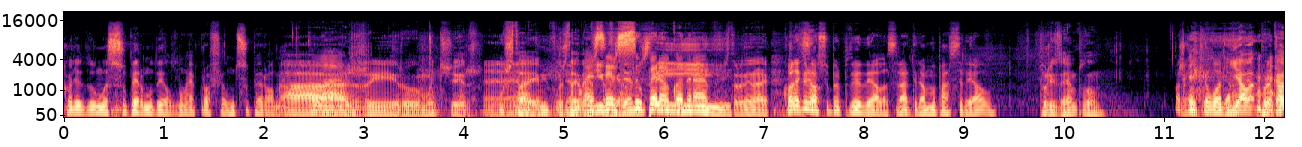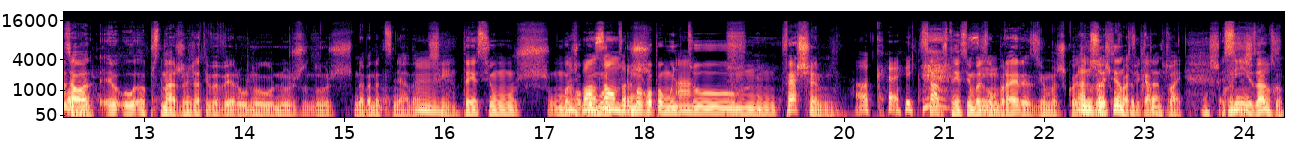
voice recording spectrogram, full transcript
escolha de uma supermodelo, não é? Para o filme de Super-Homem. Ah, claro. giro, muito giro. É, gostei, gostei Vai ser super ao quadrado. Extraordinário. Qual é que será o superpoder dela? Será tirar uma passarela? Por exemplo? Acho que é aquele olhar. E ela, por acaso, ela, a personagem, já estive a ver no, nos, nos, na banda desenhada, hum. tem assim uns, uma, uns roupa muito, ombros. uma roupa muito ah. fashion. ok. Sabes, tem assim umas Sim. ombreiras e umas coisas Anos 80, que vai ficar portanto. muito bem. Sim, exato.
